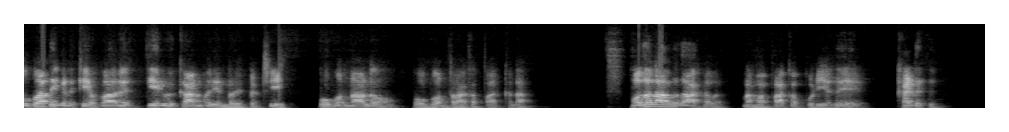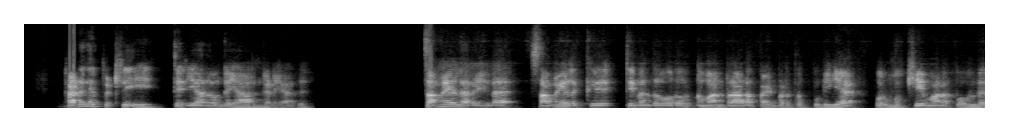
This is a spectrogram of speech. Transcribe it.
உபாதைகளுக்கு எவ்வாறு தீர்வு காண்பது என்பதை பற்றி ஒவ்வொரு நாளும் ஒவ்வொன்றாக பார்க்கலாம். முதலாவதாக நம்ம பார்க்கக்கூடியது கடுகு. கடுகை பற்றி தெரியாதவங்க யாரும் கிடையாது. சமையல் அறையில சமையலுக்கு தினந்தோறும் நம்ம அன்றாட பயன்படுத்தக்கூடிய ஒரு முக்கியமான பொருள்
